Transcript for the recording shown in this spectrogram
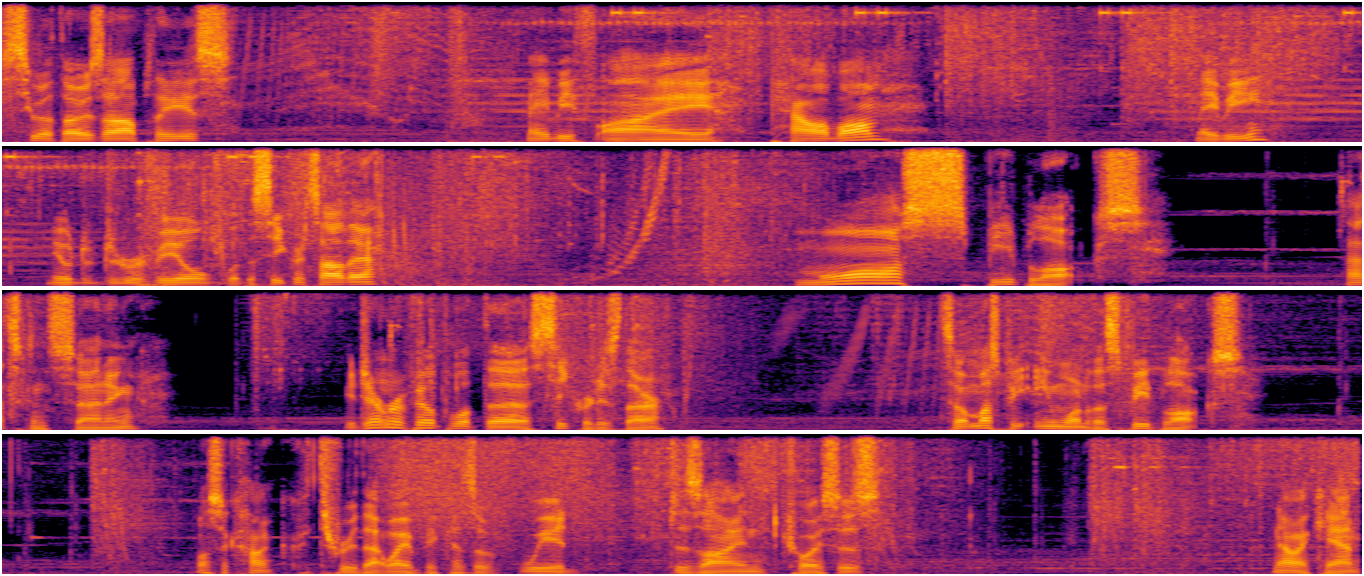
see what those are, please? Maybe if I power bomb? Maybe. To reveal what the secrets are there. More speed blocks. That's concerning. You didn't reveal what the secret is, though. So it must be in one of the speed blocks. Also can't go through that way because of weird design choices. Now I can.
